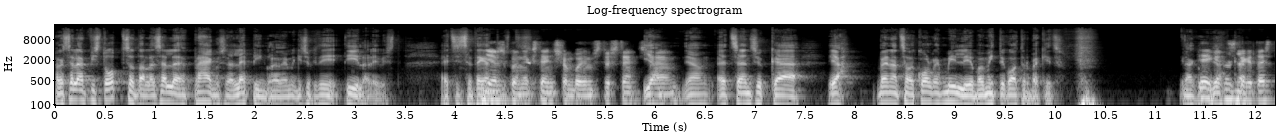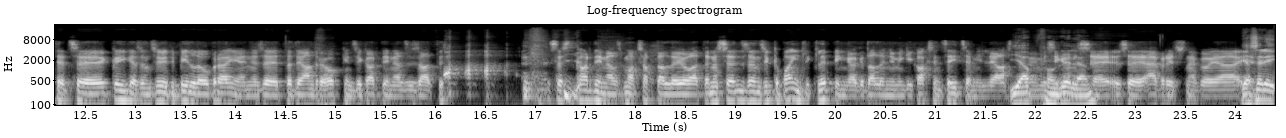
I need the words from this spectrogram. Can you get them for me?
aga see läheb vist otsa talle selle praegusele lepingule või mingi sihuke deal oli vist. et siis see tegelikult. järsku on extension põhimõtteliselt jah. jah, jah, et see on sihuke jah, vennad saavad kolmkümmend milli juba mitte quarterback'id keegi ütles tegelikult hästi, et see kõiges on süüdi Bill O'Brien ja see, et ta DeAndre Hopkinsi Cardinalsi saatis sest Cardinals maksab talle ju vaata, noh, see on, see on sihuke paindlik leping, aga tal on ju mingi kakskümmend seitse milli aastas või mis iganes see, see average nagu ja. ja see oli,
